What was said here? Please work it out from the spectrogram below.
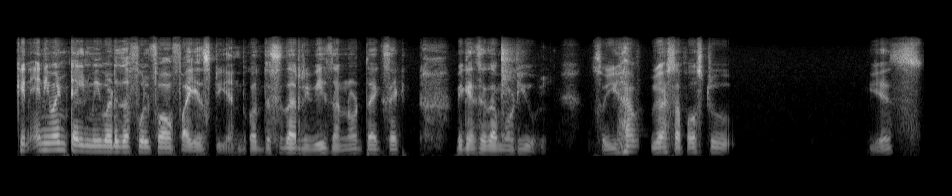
can anyone tell me what is the full form of ISDN? Because this is the revision, not the exact, we can say the module. So you have, you are supposed to, yes,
